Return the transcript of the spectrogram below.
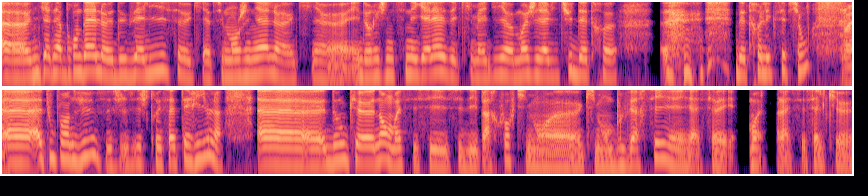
euh, Diana Brondel de Xalis, qui est absolument géniale, qui est d'origine sénégalaise et qui m'a dit, moi j'ai l'habitude d'être d'être l'exception à tout point de vue. Je, je, trouvais ça terrible. donc non, moi c'est des parcours qui m'ont qui m'ont bouleversé et c'est voilà, c'est celle que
